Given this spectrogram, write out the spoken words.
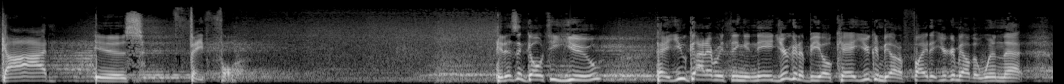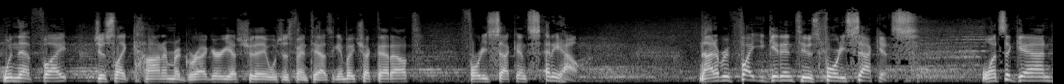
God is faithful. He doesn't go to you. Hey, you got everything you need. You're going to be okay. You're going to be able to fight it. You're going to be able to win that win that fight, just like Conor McGregor yesterday, which was fantastic. Anybody check that out? 40 seconds. Anyhow, not every fight you get into is 40 seconds. Once again,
